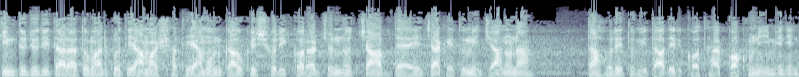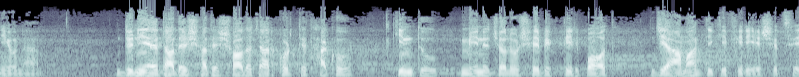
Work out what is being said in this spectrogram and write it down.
কিন্তু যদি তারা তোমার প্রতি আমার সাথে এমন কাউকে শরিক করার জন্য চাপ দেয় যাকে তুমি জানো না, তাহলে তুমি তাদের কথা কখনই মেনে নিও না। দুনিয়ায় তাদের সাথে সদাচার করতে থাকো, কিন্তু মেনে চলো সে ব্যক্তির পথ যে আমার দিকে ফিরে এসেছে।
